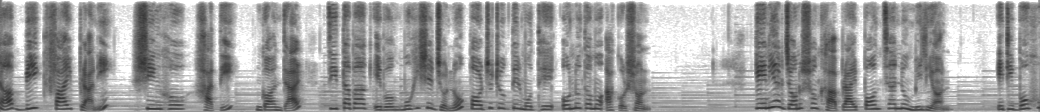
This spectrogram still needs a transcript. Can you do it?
কেনিয়া বিগ ফাইভ প্রাণী, সিংহ, হাতি, গন্ডার, চিতাবাঘ এবং মহিষের জন্য পর্যটকদের মধ্যে অন্যতম আকর্ষণ। কেনিয়ার জনসংখ্যা প্রায় পঞ্চান্ন মিলিয়ন। এটি বহু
